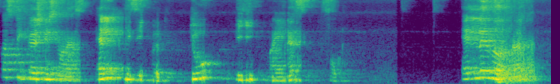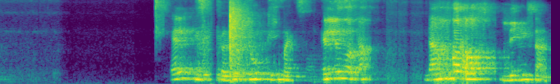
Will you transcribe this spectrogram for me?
first equation is known as L is equal എന്ന് പറഞ്ഞാൽ എൽ ഇസ് ഈക്വൽ എന്ന് പറഞ്ഞാൽ നമ്പർ ഓഫ് ലിങ്ക്സ് ആണ്.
